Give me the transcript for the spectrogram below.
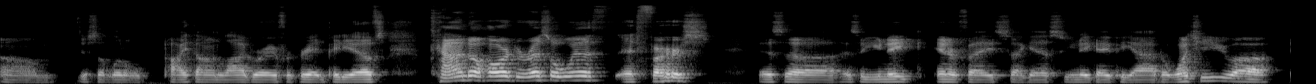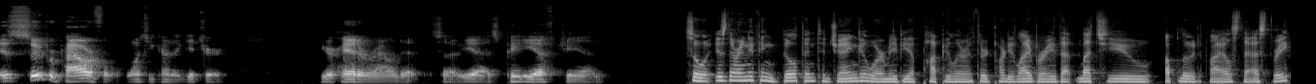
um, just a little Python library for creating PDFs. Kind of hard to wrestle with at first. It's a uh, it's a unique interface, I guess, unique API. But once you, uh, it's super powerful once you kind of get your your head around it. So yeah, it's PDFgen. So is there anything built into Django or maybe a popular third-party library that lets you upload files to S3?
